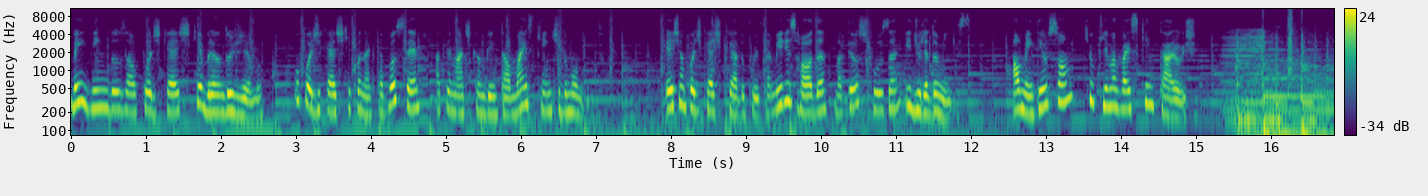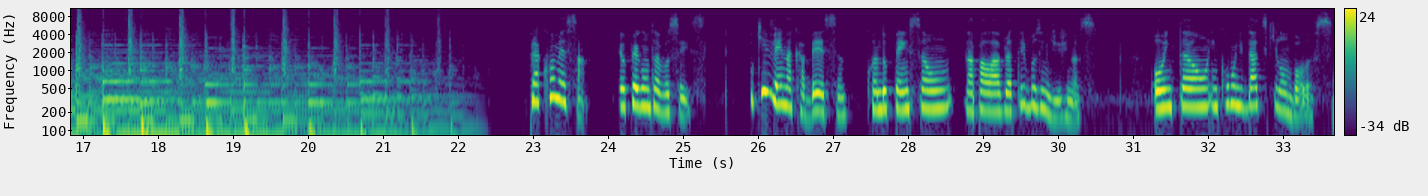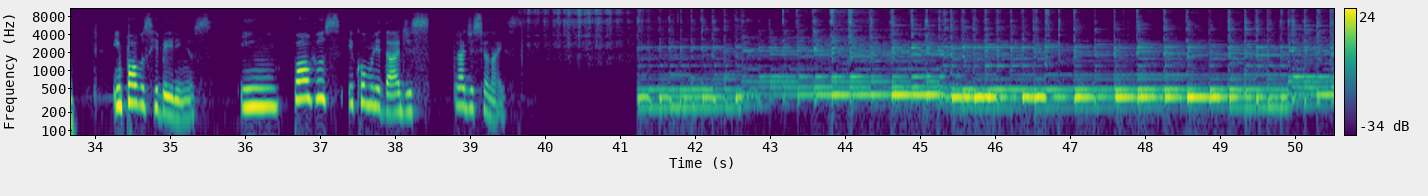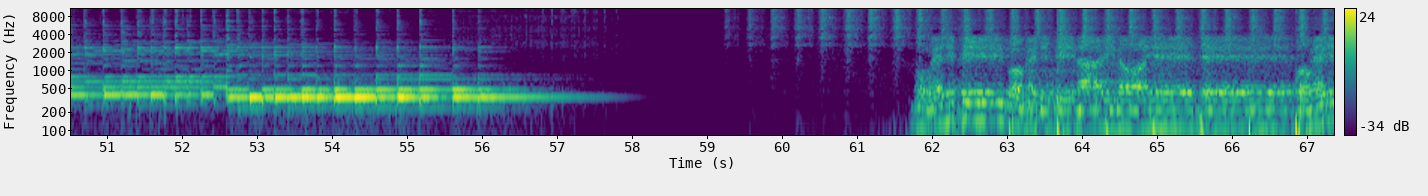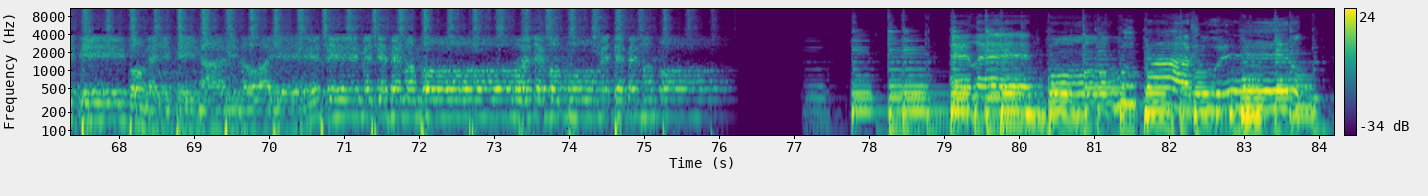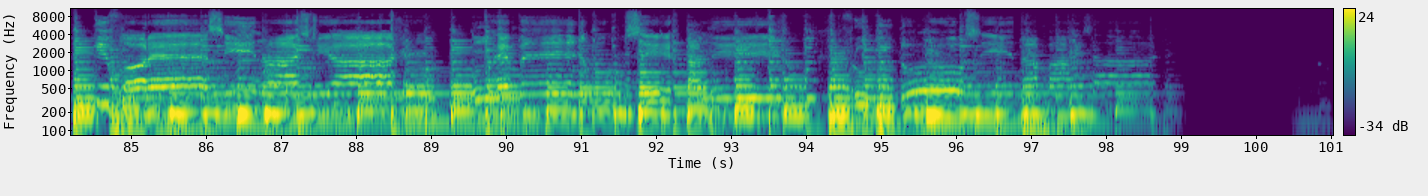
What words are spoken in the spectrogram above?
Bem-vindos ao podcast Quebrando o Gelo, o podcast que conecta você à temática ambiental mais quente do momento. Este é um podcast criado por Tamires Roda, Matheus Fusa e Júlia Domingues. Aumentem o som que o clima vai esquentar hoje. Para começar, eu pergunto a vocês: o que vem na cabeça quando pensam na palavra tribos indígenas? Ou então em comunidades quilombolas, em povos ribeirinhos, em povos e comunidades tradicionais? pomelipi na inoajete. Pomelipi, pomelipi na inoajete. Me tebe mambo, me tebe mambo.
